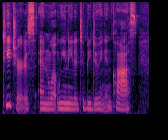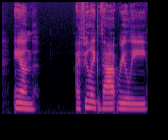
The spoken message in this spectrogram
teachers and what we needed to be doing in class. And I feel like that really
